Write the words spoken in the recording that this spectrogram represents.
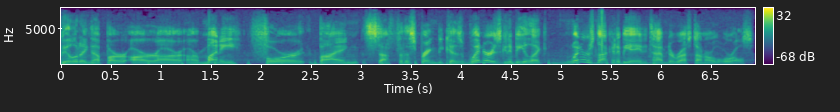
building up our, our, our, our, money for buying stuff for the spring because winter is going to be like winter is not going to be any time to rest on our laurels.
